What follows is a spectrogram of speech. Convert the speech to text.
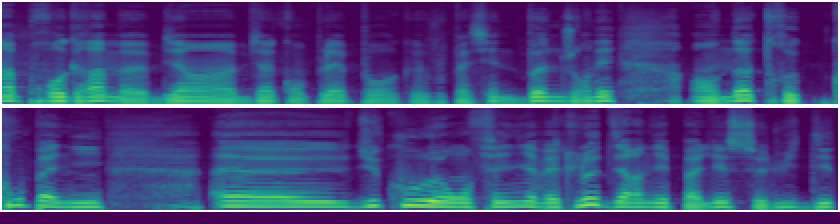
un programme bien, bien complet pour que vous passiez une bonne journée en notre compagnie. Euh, du coup, coup, on finit avec le dernier palier, celui des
